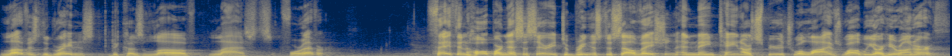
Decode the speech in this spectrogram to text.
Love is the greatest because love lasts forever. Faith and hope are necessary to bring us to salvation and maintain our spiritual lives while we are here on earth.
